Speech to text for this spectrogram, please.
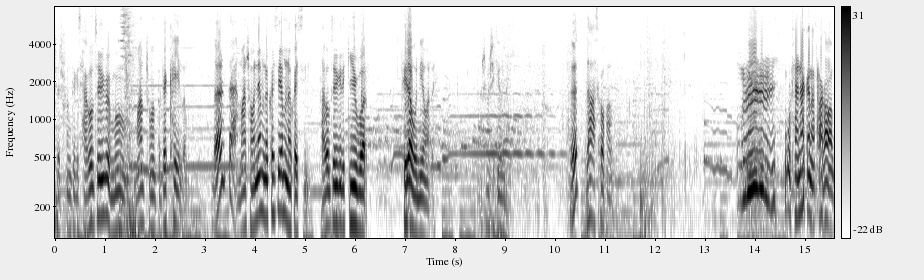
শেষ পর্যন্ত কি ছাগল চুরি করব? মান সমান তো ব্যাগ খাইলাম মান সমান এমন খাইছি এমন খাইছি ছাগল চুরি করে কি বার ফিরাবো নি আমারে। আশেপাশে কেউ নাই। জাহাজ কপাল। উঠে না কেন ছাগল?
